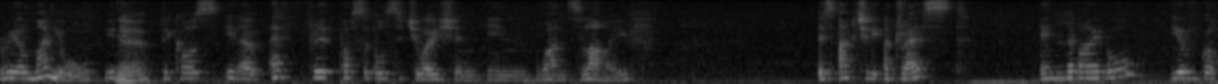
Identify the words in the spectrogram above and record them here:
real manual, you know, Yeah. because, you know, every possible situation in one's life is actually addressed in the Bible. You've got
